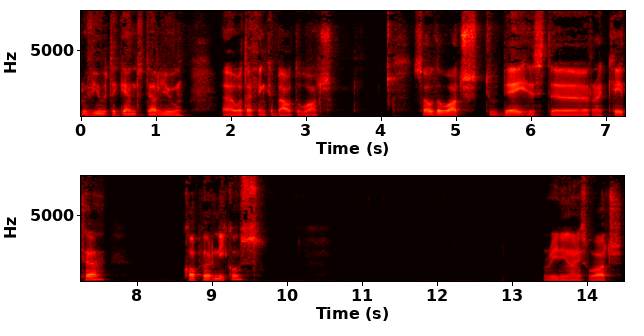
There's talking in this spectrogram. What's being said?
review it again to tell you uh, what I think about the watch. So the watch today is the Raketa Copernicus really nice watch.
